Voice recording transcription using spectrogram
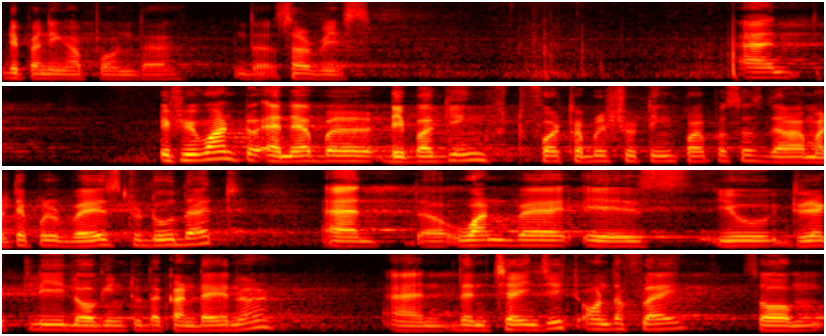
depending upon the, the service. And if you want to enable debugging for troubleshooting purposes, there are multiple ways to do that. And uh, one way is you directly log into the container and then change it on the fly. So um,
